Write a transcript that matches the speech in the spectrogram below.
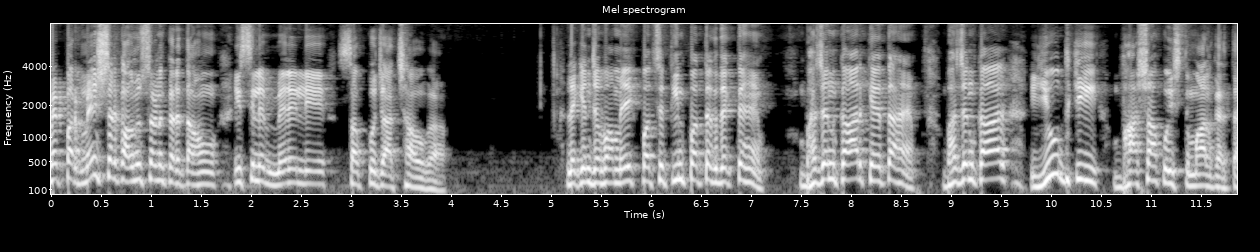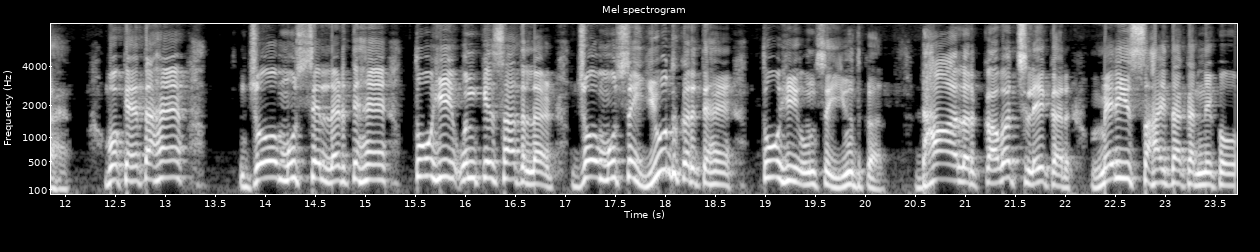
मैं परमेश्वर का अनुसरण करता हूँ, इसलिए मेरे लिए सब कुछ अच्छा होगा। लेकिन जब हम एक पद से तीन पद तक देखते हैं, भजनकार कहता है, भजनकार युद्ध की भाषा को इस्तेमाल करता है। वो कहता है, जो मुझसे लड़ते हैं तो ही उनके साथ लड़। जो मुझसे युद्ध करते हैं तो ही उनसे युद्ध कर। ढाल और कवच लेकर मेरी सहायता करने को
